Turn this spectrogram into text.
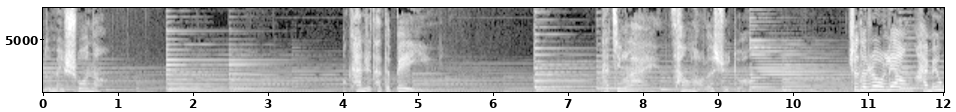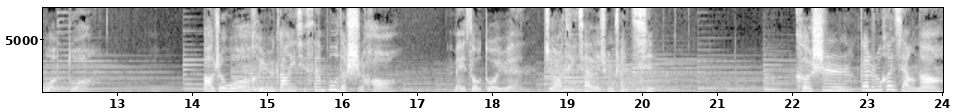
都没说呢。我看着他的背影，他近来苍老了许多，吃的肉量还没我多。抱着我和鱼缸一起散步的时候，没走多远就要停下来喘喘气。可是该如何讲呢？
